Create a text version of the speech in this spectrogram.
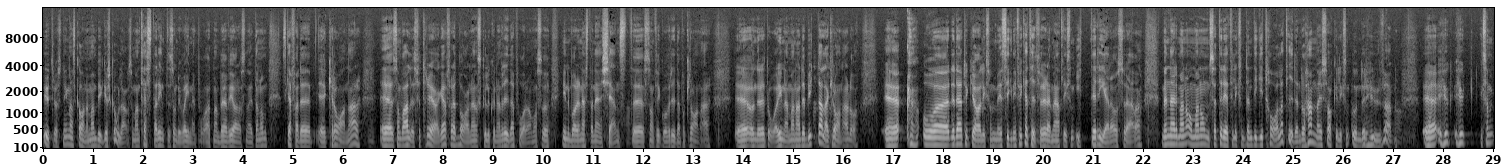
utrustning man ska ha när man bygger skolan. Så man testar inte, som du var inne på, att man behöver göra sådana, utan de skaffade eh, kranar som var alldeles för tröga för att barnen skulle kunna vrida på dem. Och så innebar det nästan en tjänst som fick gå och vrida på kranar under ett år innan man hade bytt alla kranar. Då. Eh, och det där tycker jag liksom är signifikativt för det där med att liksom iterera och sådär. Men när man, om man omsätter det till liksom den digitala tiden, då hamnar ju saker liksom under huven. Eh, hur, hur, liksom,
